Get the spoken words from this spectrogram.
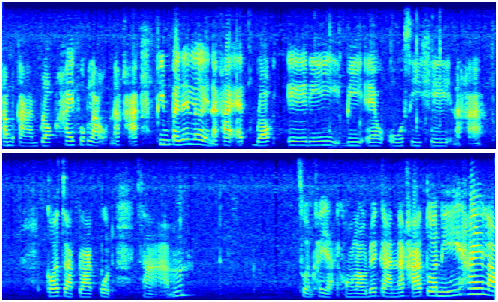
ทำการบล็อกให้พวกเรานะคะ พิมพ์ไปได้เลยนะคะ Adblock A D B L O C K นะคะ ก็จะปรากฏ 3 ส่วนขยายของเราด้วยกันนะคะ ตัวนี้ให้เรา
